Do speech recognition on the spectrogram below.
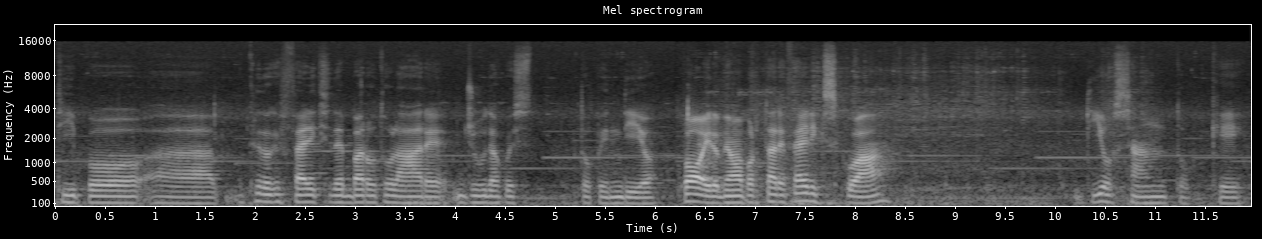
tipo, eh, credo che Felix debba rotolare giù da questo pendio. Poi dobbiamo portare Felix qua. Dio santo, che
